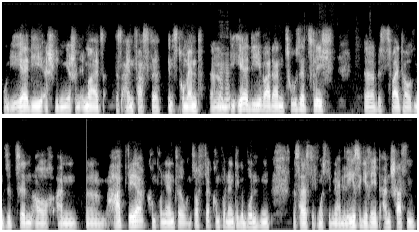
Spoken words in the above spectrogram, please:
Und die ERD erschien mir schon immer als das einfachste Instrument. Ähm, mhm. Die ERD war dann zusätzlich äh, bis 2017 auch an Hardware-Komponente und Software-Komponente gebunden. Das heißt, ich musste mir ein Lesegerät anschaffen,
